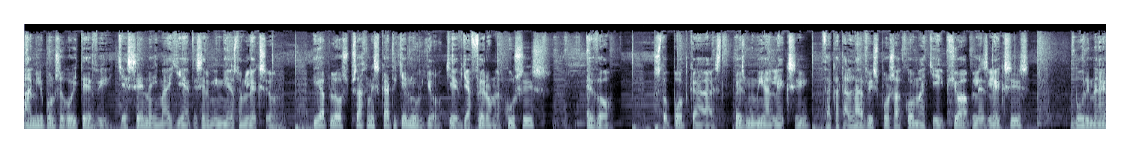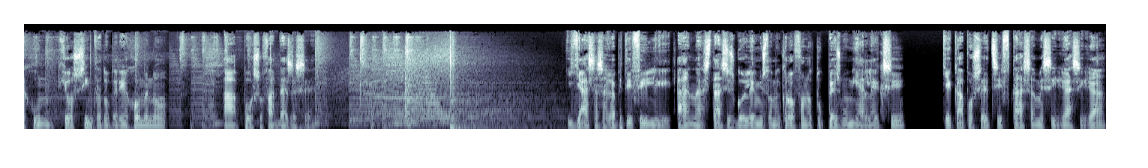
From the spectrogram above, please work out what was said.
Αν λοιπόν σε γοητεύει και σένα η μαγεία της ερμηνείας των λέξεων ή απλώς ψάχνεις κάτι καινούριο και ενδιαφέρον να ακούσεις, εδώ, στο podcast «Πες μου μία λέξη» θα καταλάβεις πως ακόμα και οι πιο απλές λέξεις μπορεί να έχουν πιο σύνθετο περιεχόμενο από όσο φαντάζεσαι. Γεια σας αγαπητοί φίλοι, Αναστάσης Γκολέμι στο μικρόφωνο του «Πες μου μία λέξη» και κάπως έτσι φτάσαμε σιγά σιγά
